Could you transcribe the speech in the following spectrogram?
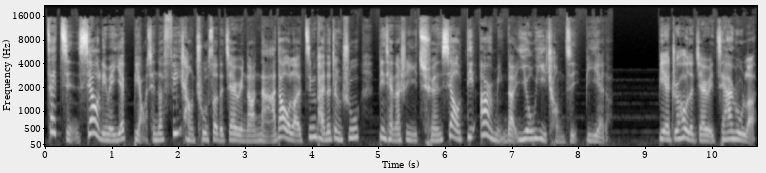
在警校里面也表现得非常出色的 Jerry 呢，拿到了金牌的证书，并且呢是以全校第二名的优异成绩毕业的。毕业之后的 Jerry 加入了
